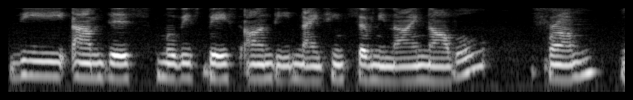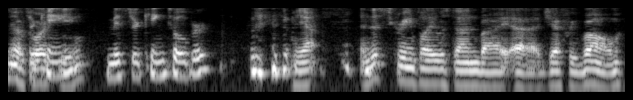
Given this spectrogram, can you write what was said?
The um this movie's based on the 1979 novel from Mr. course, King, Mr. Kingtober. yeah. And this screenplay was done by uh, Jeffrey Boam,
